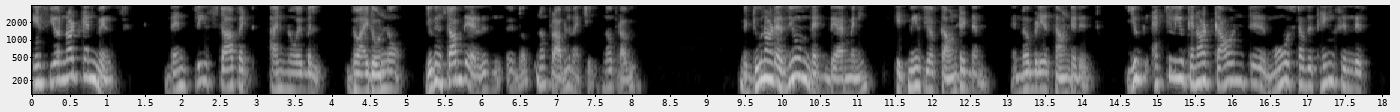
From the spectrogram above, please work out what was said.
If you are not convinced, then please stop at unknowable. Though I don't know. You can stop there. There's no, no problem actually. No problem. But do not assume that there are many. It means you have counted them and nobody has counted it you actually you cannot count uh, most of the things in this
